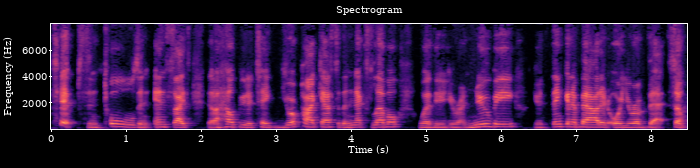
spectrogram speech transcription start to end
tips and tools and insights that'll help you to take your podcast to the next level, whether you're a newbie, you're thinking about it, or you're a vet. So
